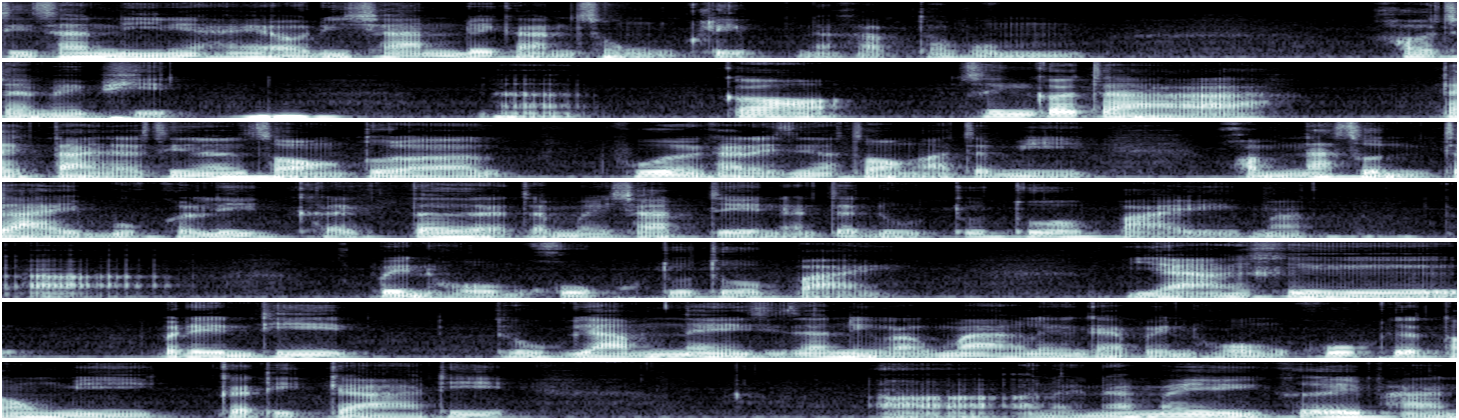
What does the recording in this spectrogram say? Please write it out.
ซีซั่นนี้เนี่ยให้ออดิชั่นด้วยการส่งคลิปนะครับ ถ้าผมเข้าใจไม่ผิดนะก็ซึ่งก็จะแตกต่างจากซีซั่นสตัวผู้แข่งขันในซีซั่นสอาจจะมีความน่าสนใจบุคลิกคาแรคเตอร์อาจจะไม่ชัดเจนอาจจะดูทั่วๆไปมากเป็น home cook ทั่วๆไป อย่างก็คือประเด็นที่ถูกย้ำในซีซั่นหนึ่งมากๆเรื่องการเป็น home cook จะต้องมีกติกาที่อะไรนะไม่เคยผ่าน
